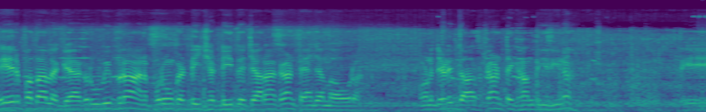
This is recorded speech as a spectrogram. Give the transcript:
ਫੇਰ ਪਤਾ ਲੱਗਿਆ ਕਰੂ ਵੀ ਬ੍ਰਹਾਨਪੁਰੋਂ ਗੱਡੀ ਛੱਡੀ ਤੇ 4 ਘੰਟਿਆਂ ਜਾਂਦਾ ਔਰ ਹੁਣ ਜਿਹੜੀ 10 ਘੰਟੇ ਖਾਂਦੀ ਸੀ ਨਾ, ਤੇ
